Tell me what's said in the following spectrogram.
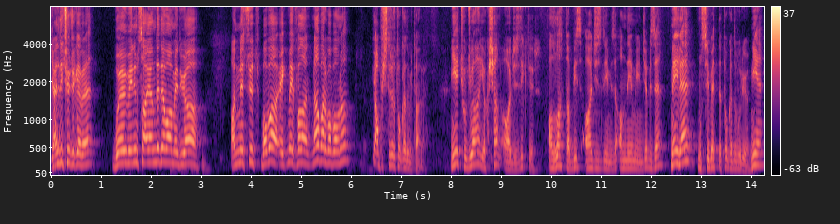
Geldi çocuk eve. Bu ev benim sayemde devam ediyor ha. Anne süt, baba ekmek falan. Ne yapar baba ona? Yapıştırır tokadı bir tane. Niye? Çocuğa yakışan acizliktir. Allah da biz acizliğimizi anlayamayınca bize neyle? Musibetle tokadı vuruyor. Niye?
